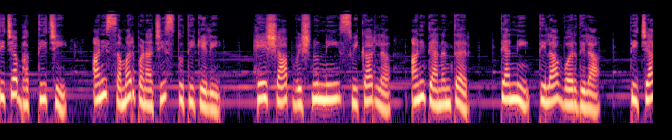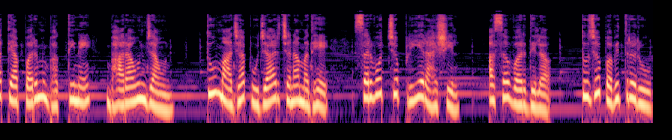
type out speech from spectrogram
तिच्या भक्तीची आणि समर्पणाची स्तुती केली. हे शाप विष्णूंनी स्वीकारलं आणि त्यानंतर त्यांनी तिला वर दिला. तिच्या त्या परम भक्तीने भारावून जाऊन तू माझ्या पूजार्चनामध्ये सर्वोच्च प्रिय राहशील असं वर दिलं. तुझं पवित्र रूप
